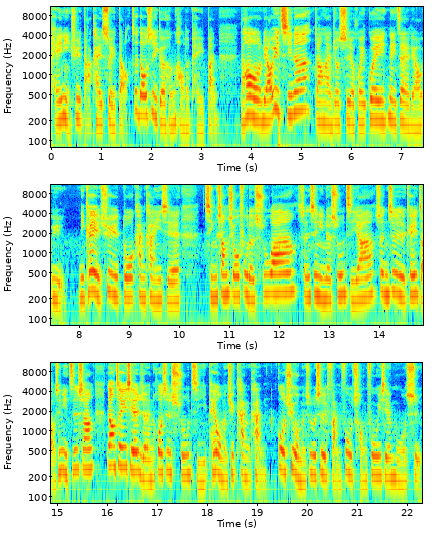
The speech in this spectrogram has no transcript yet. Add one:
陪你去打开隧道，这都是一个很好的陪伴。然后疗愈期呢，当然就是回归内在疗愈，你可以去多看看一些。情商修复的书啊，身心灵的书籍啊，甚至可以找心理咨商，让这一些人或是书籍陪我们去看看过去我们是不是反复重复一些模式。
